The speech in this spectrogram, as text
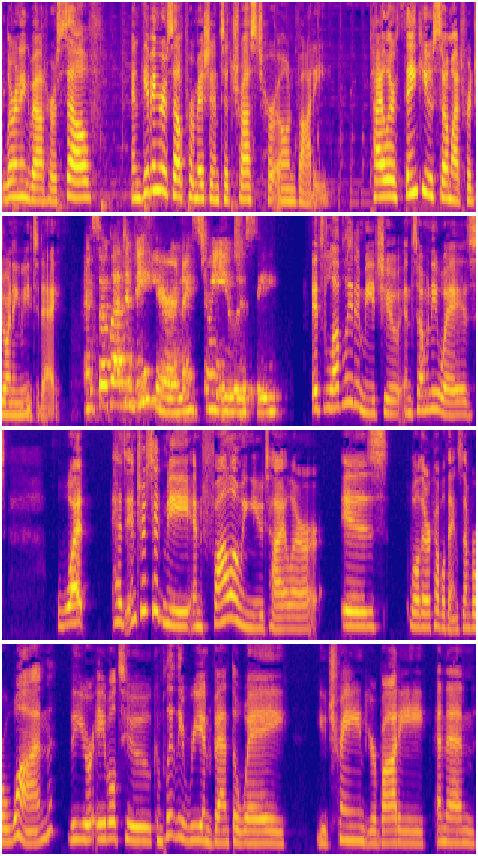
learning about herself, and giving herself permission to trust her own body. Tiler, thank you so much for joining me today. I'm so glad to be here. Nice to meet you, Lucy. It's lovely to meet you in so many ways. What has interested me in following you, Tiler, is well, there are a couple things. Number one, that you're able to completely reinvent the way you trained your body and then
